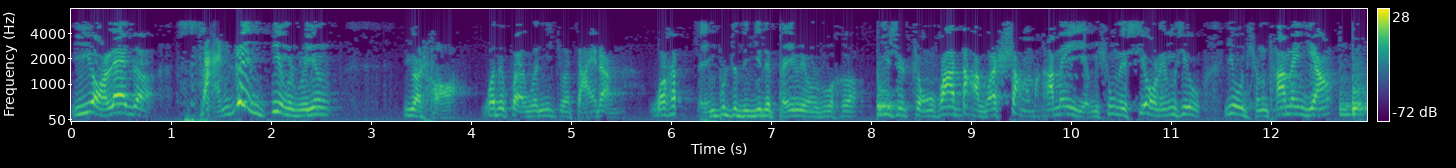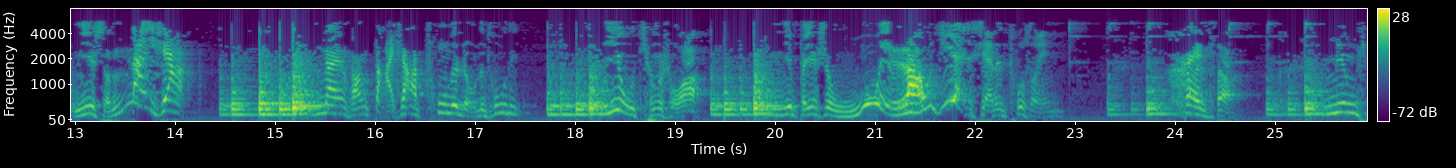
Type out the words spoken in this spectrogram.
要来个三阵定输赢。岳超，我的乖乖，你觉得咋样啊？我还真不知道你的本领如何。你是中华大国上马门英雄的小领袖，又听他们讲你是南侠，南方大侠崇德州的徒弟，又听说你本是五位老剑仙的徒孙。孩子，明天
